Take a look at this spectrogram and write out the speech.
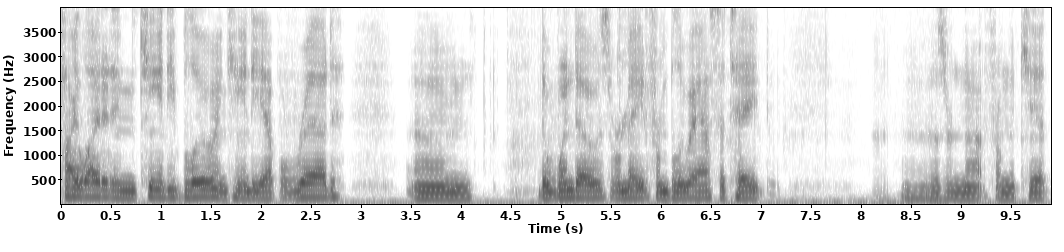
highlighted in candy blue and candy apple red. Um, the windows were made from blue acetate. Uh, those are not from the kit.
